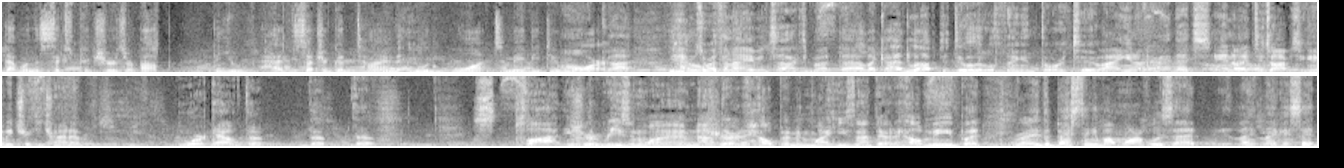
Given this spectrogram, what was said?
that when the six pictures are up, that you had such a good time that you would want to maybe do oh, more. Oh God, You know? Hemsworth and I even talked about that. Like, I'd love to do a little thing in Thor too. I, you know, I mean, that's you know, it's, it's obviously going to be tricky trying to work out the the the plot. You know, Sure. the reason why I'm not Sure. there to help him and why he's not there to help me. But Right. the best thing about Marvel is that, like, like I said,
